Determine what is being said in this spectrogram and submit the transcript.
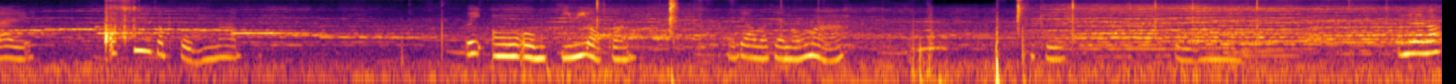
ได้เลยก็ชื่อกับผมนะครับเอ้ยเอาเอิมกีวีออกก่อนแล้วจะเอามาแทนน้องหมา โอเคเดี๋ยวทำไปแล้วเนาะ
